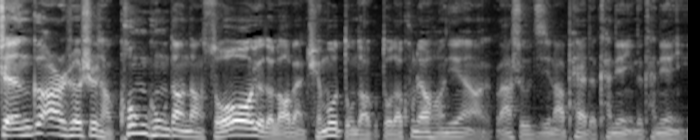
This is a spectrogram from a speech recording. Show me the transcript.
整个二手车市场空空荡荡，所有的老板全部躲到躲到空调房间啊，拿手机、拿 pad 看电影的看电影，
